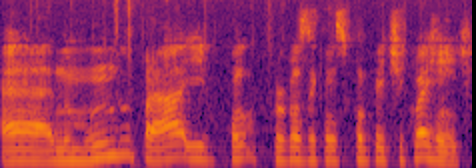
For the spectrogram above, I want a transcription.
é, no mundo para, e, por consequência, competir com a gente.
